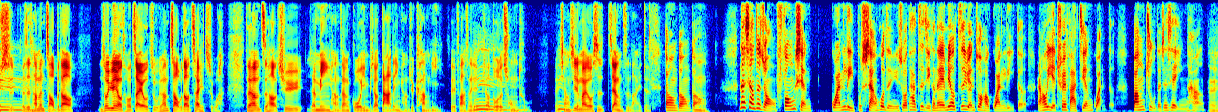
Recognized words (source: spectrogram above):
事。可是他们找不到，你说冤有头债有主，可他们找不到债主啊，所以他们只好去人民银行这样国营比较大的银行去抗议，所以发生也比较多的冲突。对，详细的脉络是这样子来的。懂懂懂。那像这种风险。管理不善，或者你说他自己可能也没有资源做好管理的，然后也缺乏监管的帮助的这些银行，对，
